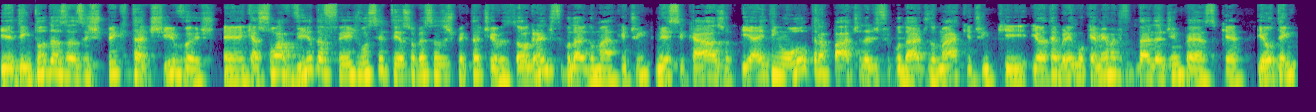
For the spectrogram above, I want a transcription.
E tem todas as expectativas é, que a sua vida fez você ter sobre essas expectativas. Então, a grande dificuldade do marketing, nesse caso, e aí tem outra parte da dificuldade do marketing, que eu até brinco que é a mesma dificuldade da Jim Pass, que é eu tenho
